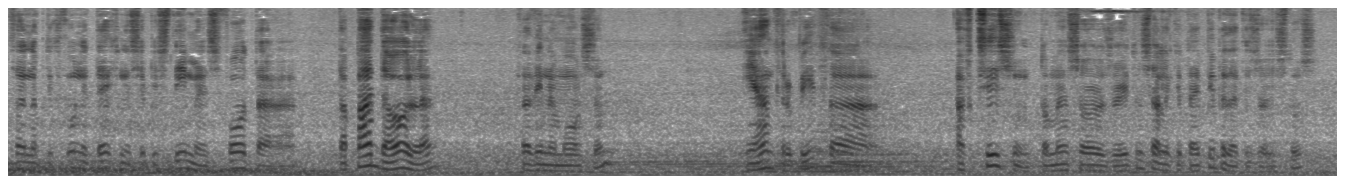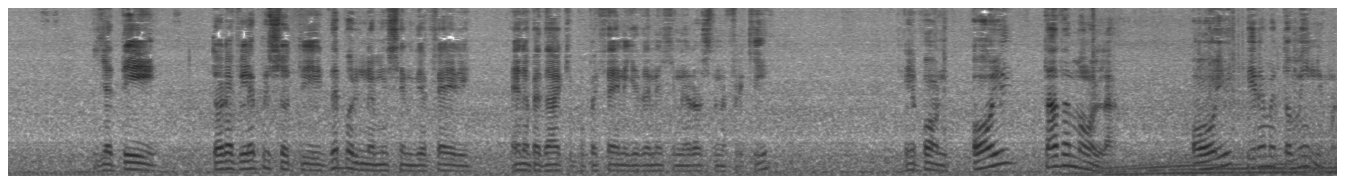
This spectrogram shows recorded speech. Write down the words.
Θα αναπτυχθούν τέχνες, επιστήμες, φώτα. Τα πάντα όλα θα δυναμώσουν. Οι άνθρωποι θα αυξήσουν το μέσο όρος ζωή τους αλλά και τα επίπεδα της ζωής τους. Γιατί τώρα βλέπεις ότι δεν μπορεί να μην σε ενδιαφέρει ένα παιδάκι που πεθαίνει γιατί δεν έχει νερό στην Αφρική. Λοιπόν όλοι τα είδαμε όλα. Όλοι πήραμε το μήνυμα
